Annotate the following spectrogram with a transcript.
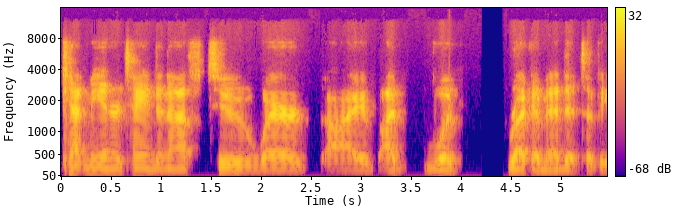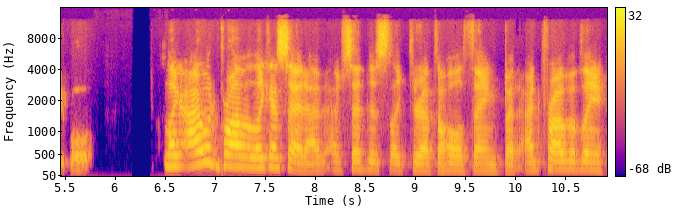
kept me entertained enough to where I I would recommend it to people. like I would probably, like I said, I've, I've said this like throughout the whole thing, but I'd probably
